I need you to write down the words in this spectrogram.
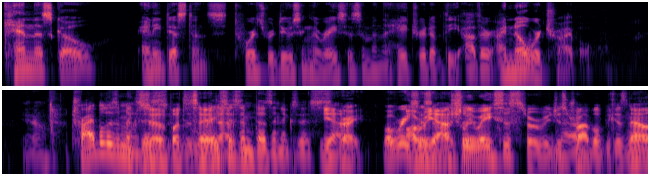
can this go any distance towards reducing the racism and the hatred of the other? I know we're tribal, you know? Tribalism I was exists. about to say that. Racism doesn't exist. Yeah. Right. Well, racism Are we actually a- racist or are we just No. tribal? Because now,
